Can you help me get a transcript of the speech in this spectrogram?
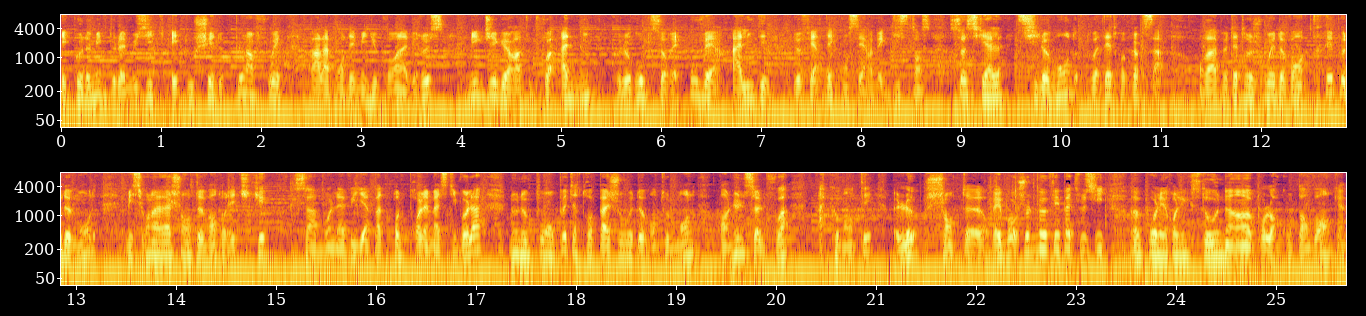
économique de la musique est touché de plein fouet par la pandémie du coronavirus, Mick Jagger a toutefois admis que le groupe serait ouvert à l'idée de faire des concerts avec distance sociale si le monde doit être comme ça. On va peut-être jouer devant très peu de monde, mais si on a la chance de vendre les tickets, ça à mon avis, il n'y a pas trop de problème à ce niveau-là, nous ne pourrons peut-être pas jouer devant tout le monde en une seule fois, à commenter le chanteur. Mais bon, je ne me fais pas de soucis euh, pour les Rolling Stones, hein, pour leur compte en banque. Hein.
